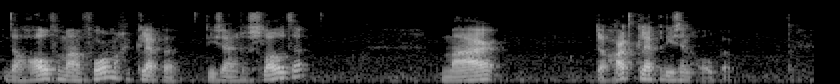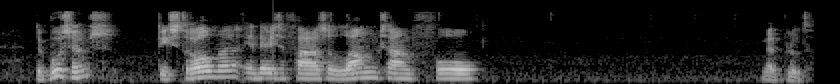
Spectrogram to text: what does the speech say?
de halve maanvormige kleppen die zijn gesloten, maar de hartkleppen die zijn open. De boezems die stromen in deze fase langzaam vol met bloed.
